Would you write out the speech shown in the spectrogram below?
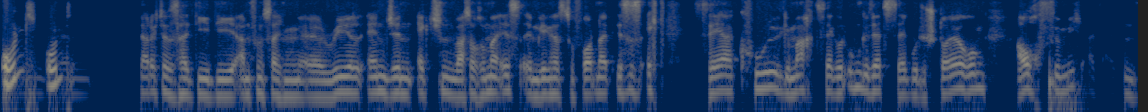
Und, und, ähm, dadurch, dass es halt die, die Anführungszeichen äh, Real Engine, Action, was auch immer ist, im Gegensatz zu Fortnite, ist es echt sehr cool gemacht, sehr gut umgesetzt, sehr gute Steuerung. Auch für mich als alten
